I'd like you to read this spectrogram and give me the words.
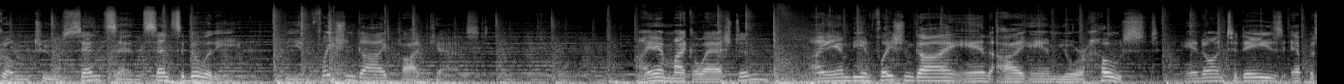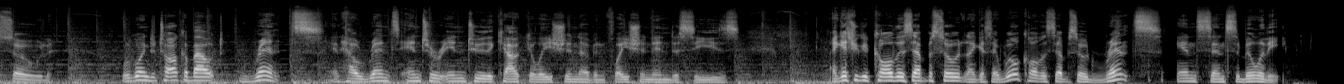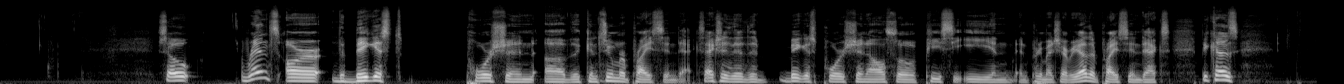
Welcome to Sense and Sensibility, the Inflation Guy podcast. I am Michael Ashton. I am the Inflation Guy, and I am your host. And on today's episode, we're going to talk about rents and how rents enter into the calculation of inflation indices. I guess you could call this episode, and I guess I will call this episode Rents and Sensibility. So, rents are the biggest portion of the consumer price index. Actually, they're the biggest portion also of PCE and, and pretty much every other price index because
